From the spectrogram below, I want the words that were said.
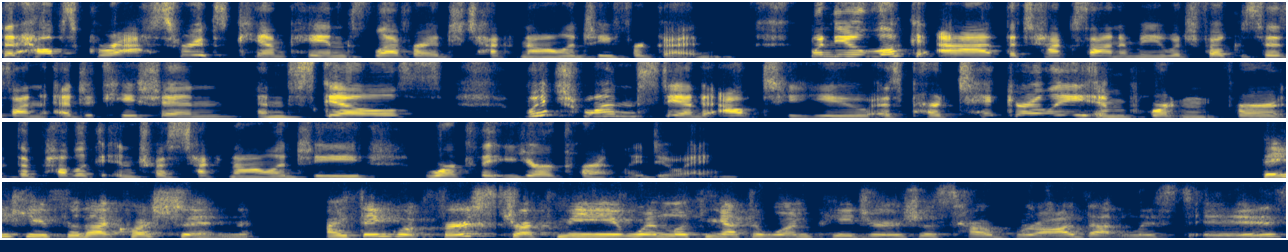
that helps grassroots campaigns leverage technology for good. When you look at the taxonomy, which focuses on education and skills, which ones stand out to you as particularly important for the public interest technology work that you're currently doing? Thank you for that question. I think what first struck me when looking at the one pager is just how broad that list is.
